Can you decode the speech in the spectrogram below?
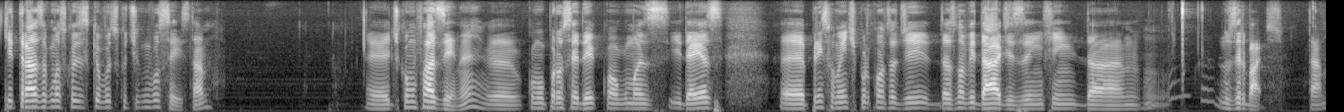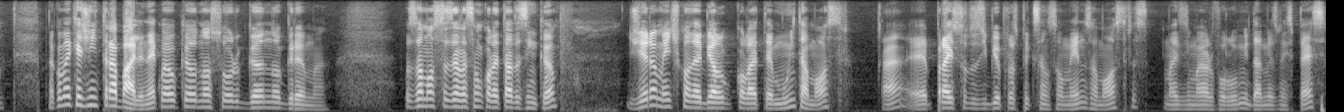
que traz algumas coisas que eu vou discutir com vocês, tá? É, de como fazer, né? Como proceder com algumas ideias principalmente por conta de, das novidades, enfim, da, nos herbários. Tá? Mas como é que a gente trabalha? Né? Qual é o, que é o nosso organograma? As amostras elas são coletadas em campo. Geralmente, quando é biólogo coleta, é muita amostra. Tá? É, Para estudos de bioprospecção são menos amostras, mas em maior volume da mesma espécie.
